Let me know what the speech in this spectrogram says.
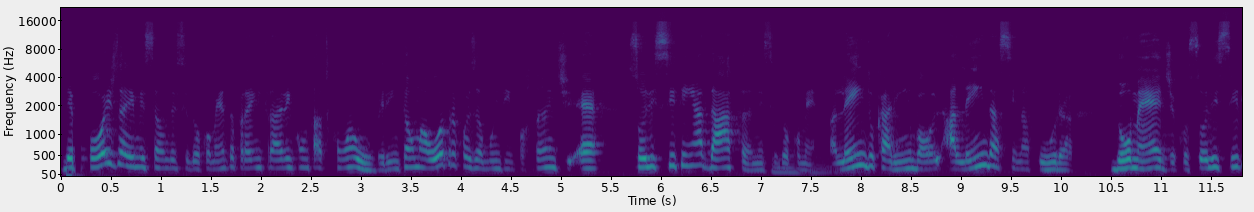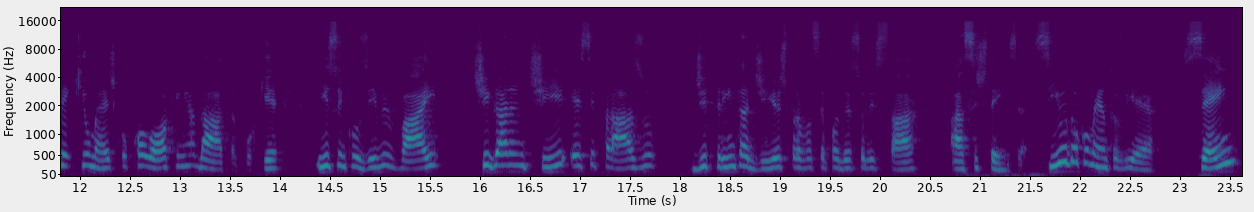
depois da emissão desse documento para entrar em contato com a Uber. Então, uma outra coisa muito importante é solicitem a data nesse uhum. documento. Além do carimbo, além da assinatura do médico, solicitem que o médico coloque a data, porque isso, inclusive, vai te garantir esse prazo de 30 dias para você poder solicitar a assistência. Se o documento vier sem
